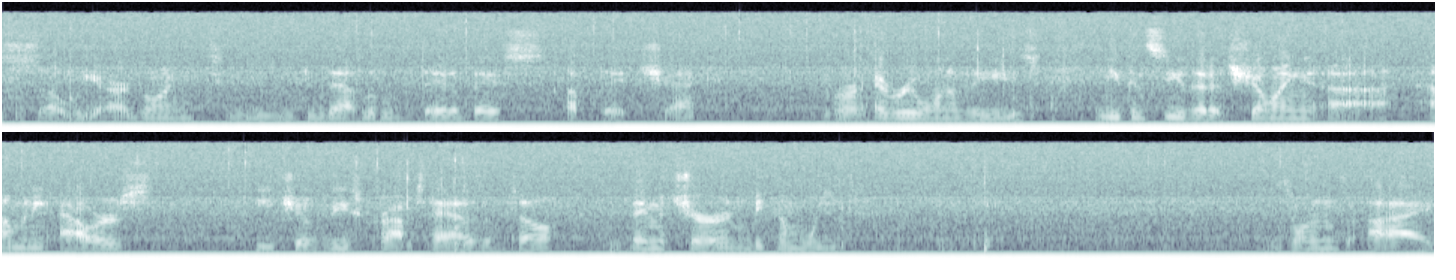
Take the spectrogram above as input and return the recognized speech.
So we are going to do that little database update check for every one of these and you can see that it's showing uh, how many hours each of these crops has until they mature and become wheat. These ones I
